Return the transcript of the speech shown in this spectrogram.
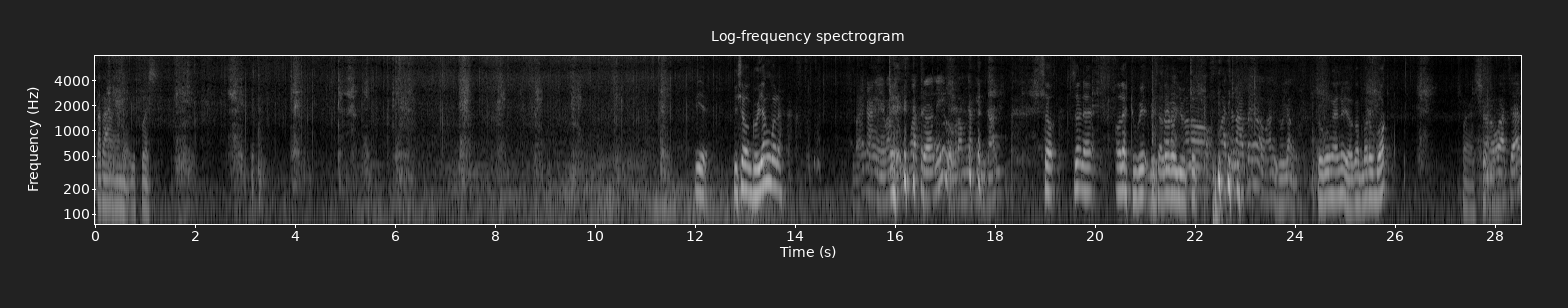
Keterangan ya, Bos. Piye? Bisa goyang pada? Mbak lho meyakinkan. So, so nek oleh duit misalnya ke YouTube. Kalau wajah apa ya kan goyang. Dukungan ya kamar. Masuk. Kalau wajan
